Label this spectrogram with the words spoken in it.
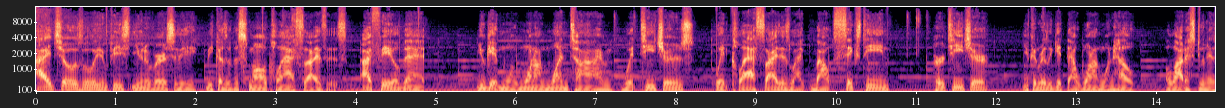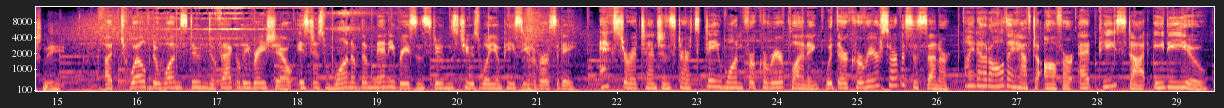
I chose William Peace University because of the small class sizes. I feel that you get more one-on-one time with teachers. With class sizes like about 16 per teacher, you can really get that one-on-one help a lot of students need. A 12 to 1 student to faculty ratio is just one of the many reasons students choose William Peace University. Extra attention starts day one for career planning with their Career Services Center. Find out all they have to offer at peace.edu.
